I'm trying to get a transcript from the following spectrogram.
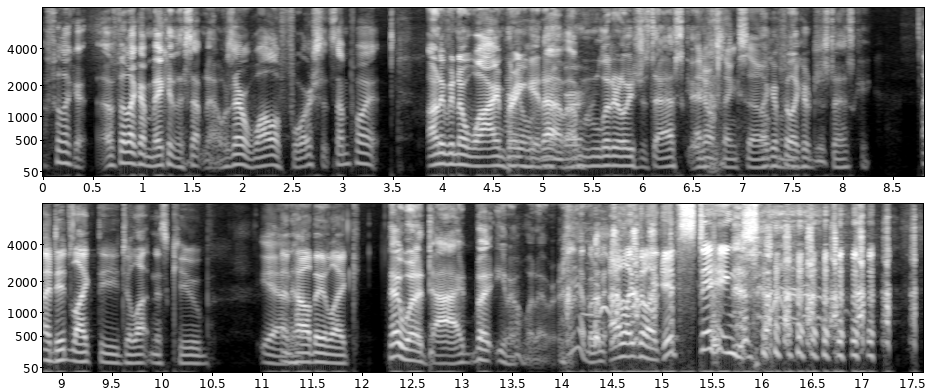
I feel like I, I feel like I'm making this up now. Was there a wall of force at some point? I don't even know why I'm bringing don't it up. remember. I'm literally just asking. I don't think so. Like I feel like I'm just asking. I did like the gelatinous cube yeah, and how they like. They would have died, but you know, whatever. Yeah, but I, mean, I like they're like it stings.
